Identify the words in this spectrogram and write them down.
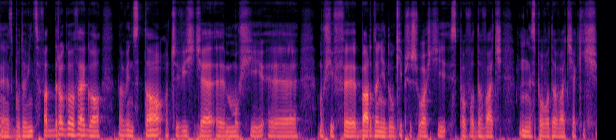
e, z budownictwa drogowego, no więc to oczywiście e, musi, musi w bardzo niedługiej przyszłości spowodować, spowodować jakiś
